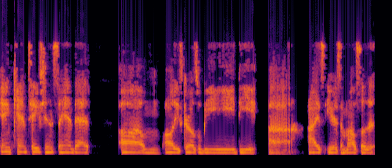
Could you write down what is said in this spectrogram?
incantation saying that um all these girls will be the uh eyes, ears, and mouths of the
